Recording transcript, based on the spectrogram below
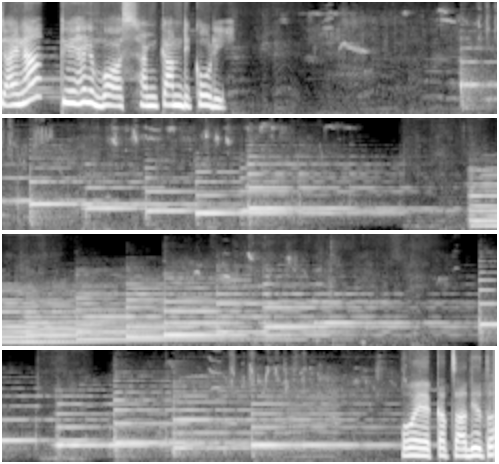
চাই না তুই এখানে বস, আমি কামটি করি। ও এক কাপ চা দিও তো।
